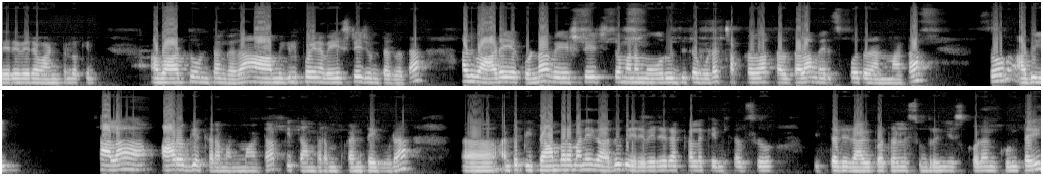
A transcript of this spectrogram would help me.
వేరే వేరే వంటలోకి వాడుతూ ఉంటాం కదా. ఆ మిగిలిపోయిన వేస్టేజ్ ఉంటుంది కదా. అది వాడేయకుండా వేస్టేజ్తో మనం మనము కూడా చక్కగా తలతలా మెరిసిపోతుంది అనమాట సో అది చాలా ఆరోగ్యకరం అనమాట పీతాంబరం కంటే కూడా. అంటే పీతాంబరం అనే కాదు వేరే వేరే రకాల కెమికల్స్ ఇత్తడి రాగి పాత్రలను శుభ్రం చేసుకోవడానికి ఉంటాయి.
